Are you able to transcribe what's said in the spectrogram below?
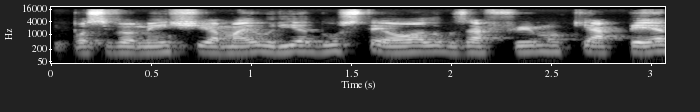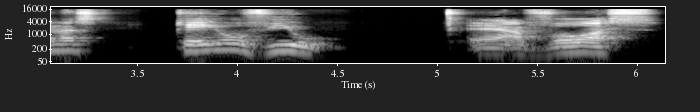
e possivelmente a maioria dos teólogos afirmam que apenas quem ouviu é, a voz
